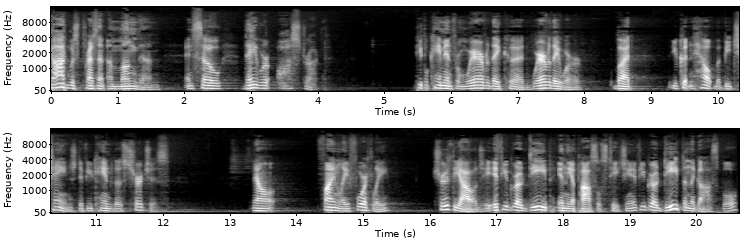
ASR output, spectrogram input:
God was present among them. And so they were awestruck. People came in from wherever they could, wherever they were, but you couldn't help but be changed if you came to those churches. Now, finally, fourthly, true theology, if you grow deep in the apostles' teaching, if you grow deep in the gospel,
